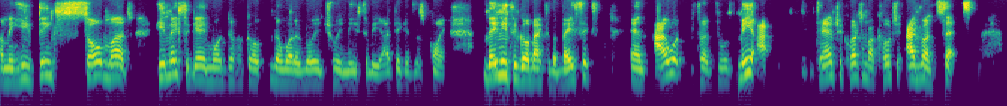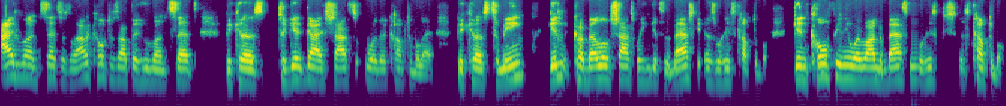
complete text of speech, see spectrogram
I mean, he thinks so much. He makes the game more difficult than what it really truly needs to be. I think at this point, they need to go back to the basics. And I would, for, for me, I, to answer your question about coaching, I'd run sets. I'd run sets. There's a lot of coaches out there who run sets because to get guys shots where they're comfortable at. Because to me, Getting Curbelo shots where he can get to the basket is where he's comfortable. Getting Kofi anywhere around the basketball is comfortable.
